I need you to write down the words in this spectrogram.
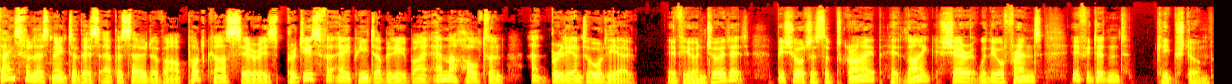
Thanks for listening to this episode of our podcast series produced for APW by Emma Holton at Brilliant Audio. If you enjoyed it, be sure to subscribe, hit like, share it with your friends. If you didn't, keep stum.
